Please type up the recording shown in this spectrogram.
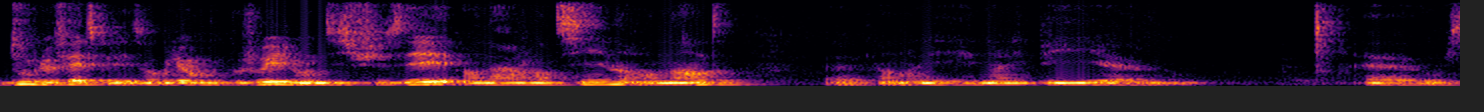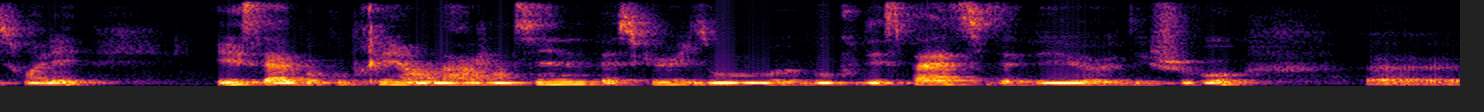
d'où le fait que les Anglais ont beaucoup joué, ils l'ont diffusé en Argentine, en Inde, euh, enfin, dans, les, dans les pays euh, euh, où ils sont allés. Et ça a beaucoup pris en Argentine parce qu'ils ont euh, beaucoup d'espace, ils avaient euh, des chevaux, euh,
